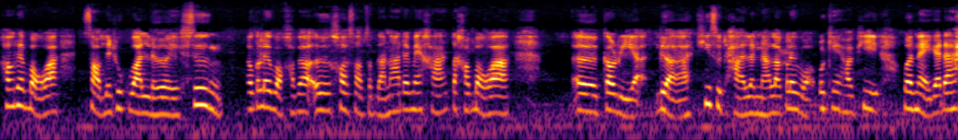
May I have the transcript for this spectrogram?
เขาเลยบอกว่าสอบได้ทุกวันเลย ซึ่งเราก็เลยบอกเขาว่าเออขอสอบสัปดาห์หน้าได้ไหมคะ แต่เขาบอกว่าเออเกาหลีอะเหลือที่สุดท้ายแล้วนะเราก็เลยบอกโอเคค่ะพี่วันไหนก็ได้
